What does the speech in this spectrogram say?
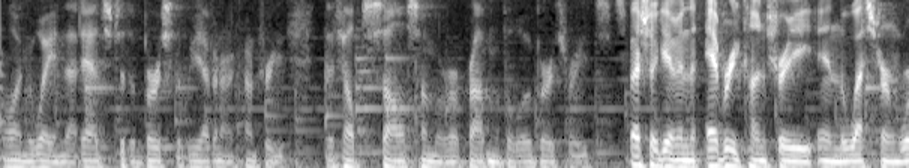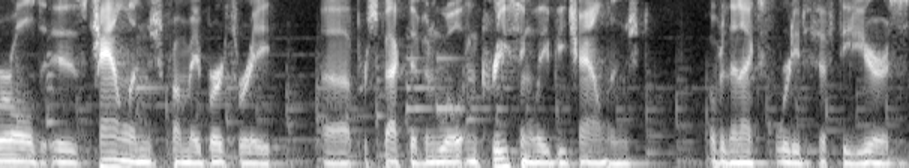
along the way, and that adds to the births that we have in our country that helps solve some of our problem of the low birth rates. Especially given every country in the Western world is challenged from a birth rate perspective and will increasingly be challenged over the next 40 to 50 years.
